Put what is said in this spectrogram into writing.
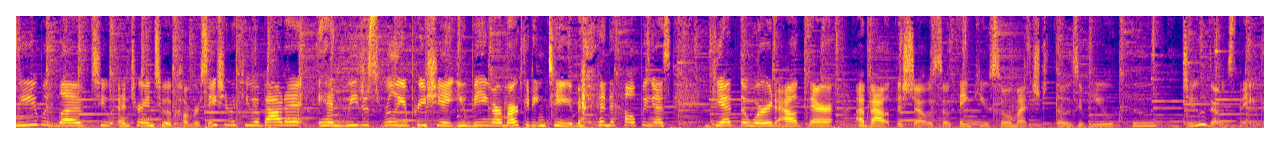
we would love to enter into a conversation with you about it. And we just really appreciate you being our marketing team and helping us get the word out there about the show. So thank you so much to those of you who do those things.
